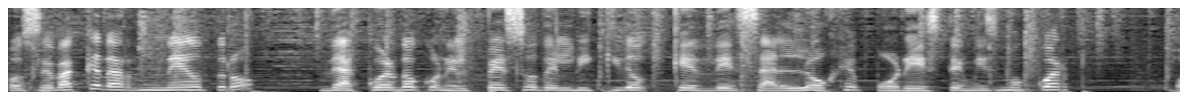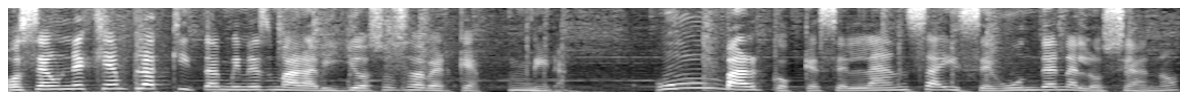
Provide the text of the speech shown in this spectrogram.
o se va a quedar neutro de acuerdo con el peso del líquido que desaloje por este mismo cuerpo. O sea, un ejemplo aquí también es maravilloso saber que, mira, un barco que se lanza y se hunde en el océano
